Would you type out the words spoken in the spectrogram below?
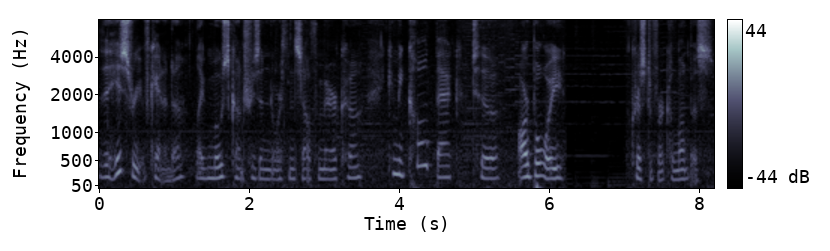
The history of Canada, like most countries in North and South America, can be called back to our boy, Christopher Columbus.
